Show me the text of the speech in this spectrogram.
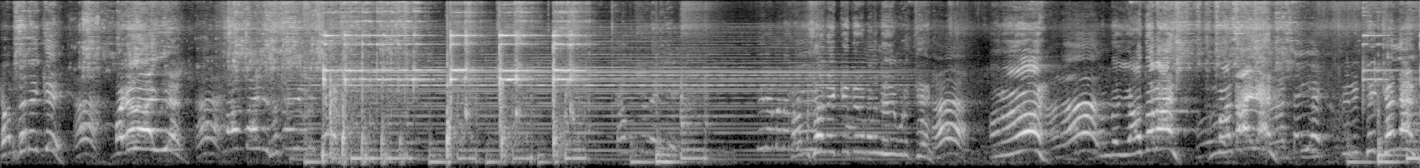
கம்சனுக்கு ஆ. மகளாகிய ஆ. நந்தானி சுந்தரி விடுத்தேன். கம்சனுக்கு. திருமணம் செய்து கொடுத்தேன். ஆனால் அந்த யாதவன் அத்தையன் திருச்சி கண்ணன்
